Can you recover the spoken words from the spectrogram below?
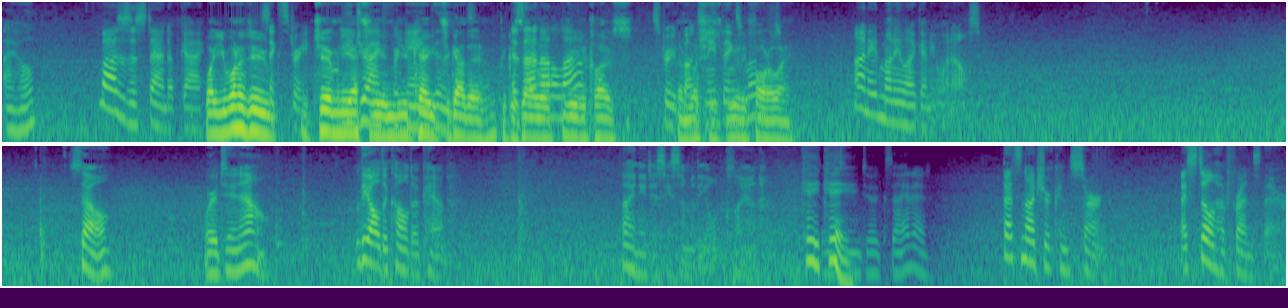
I hope. Boz is a stand-up guy. Well, you want to do Germany, You Italy, and UK Cancun. together because Is that they're not all allowed? really close. Street and Russia's things really far away. I need money like anyone else. So, where to now? The Aldecaldo camp. I need to see some of the old clan. KK. too excited. That's not your concern. I still have friends there.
